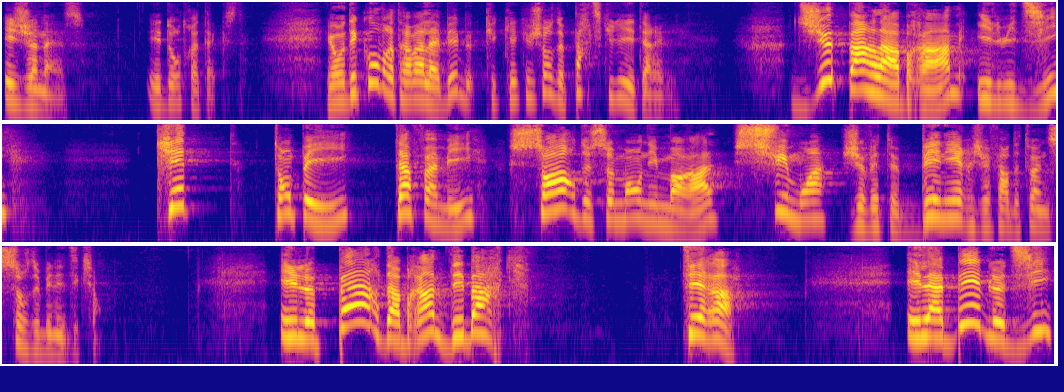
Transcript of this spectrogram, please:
et Genèse et d'autres textes. Et on découvre à travers la Bible que quelque chose de particulier est arrivé. Dieu parle à Abraham, il lui dit, quitte ton pays, ta famille, sors de ce monde immoral, suis-moi, je vais te bénir et je vais faire de toi une source de bénédiction. Et le père d'Abraham débarque, Terah. Et la Bible dit,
